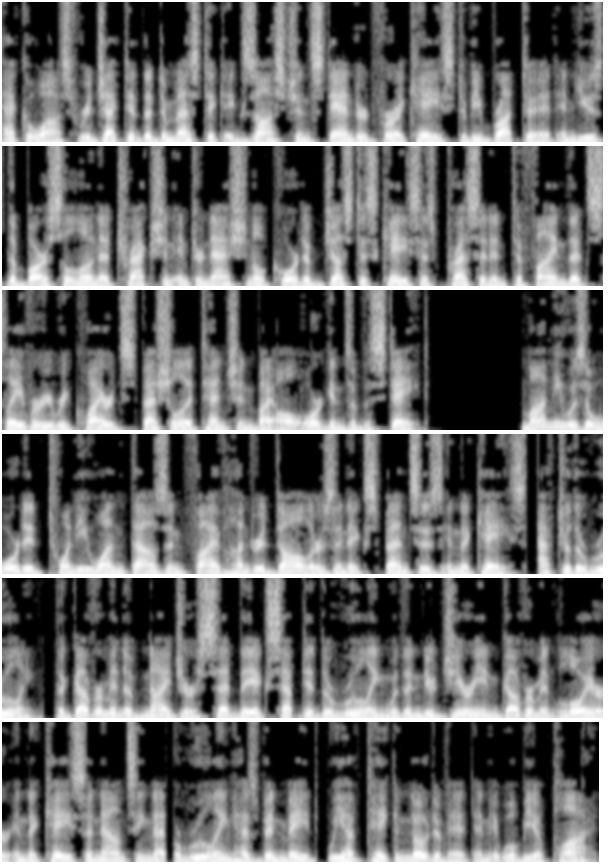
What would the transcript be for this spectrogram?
ECOWAS rejected the domestic exhaustion standard for a case to be brought to it and used the Barcelona Traction International Court of Justice case as precedent to find that slavery required special attention by all organs of the state. Mani was awarded $21,500 and expenses in the case. After the ruling, the government of Niger said they accepted the ruling with a Nigerian government lawyer in the case announcing that a ruling has been made, we have taken note of it and it will be applied.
